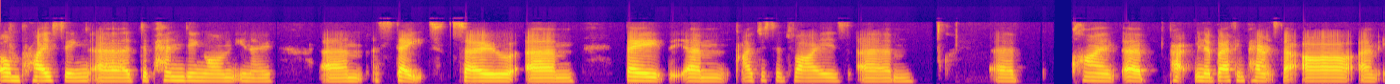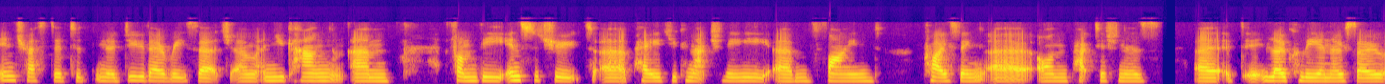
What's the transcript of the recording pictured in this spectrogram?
on pricing uh, depending on you know um, a state. So um, they, um, I just advise uh, client, uh, you know, birthing parents that are um, interested to, you know, do their research, um, and you can. from the institute uh, page, you can actually find pricing uh, on practitioners uh, locally and also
